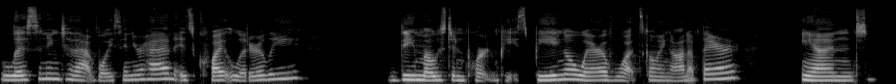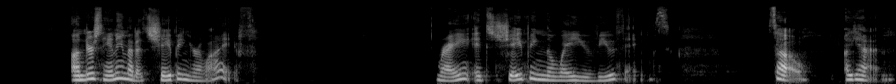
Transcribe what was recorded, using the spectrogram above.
Listening to that voice in your head is quite literally the most important piece. Being aware of what's going on up there and understanding that it's shaping your life, right? It's shaping the way you view things. So, again,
